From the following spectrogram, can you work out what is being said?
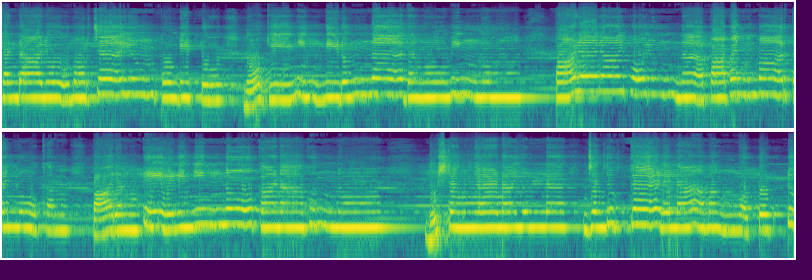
കണ്ടാലു മോർച്ചയും പൂണ്ടിട്ടു നോക്കി നിന്നിടുന്നതങ്ങുമിങ്ങും പാഴരായി പോരുന്ന പാപന്മാർ തന്മുഖം പാരം തേളിഞ്ഞിന്നു കാണാകുന്നു. ദുഷ്ടങ്ങളായുള്ള ജന്തുക്കളെല്ലാം അങ്ങോട്ടൊട്ടു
